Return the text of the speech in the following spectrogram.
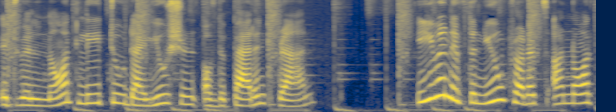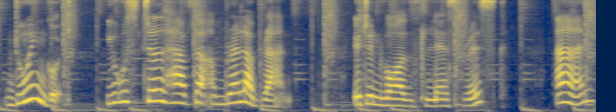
It will not lead to dilution of the parent brand. Even if the new products are not doing good, you still have the umbrella brand. It involves less risk and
